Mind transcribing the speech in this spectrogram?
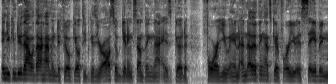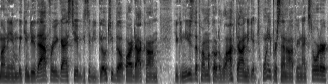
and you can do that without having to feel guilty because you're also getting something that is good for you. And another thing that's good for you is saving money. And we can do that for you guys too, because if you go to builtbar.com, you can use the promo code locked on to get 20% off your next order.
